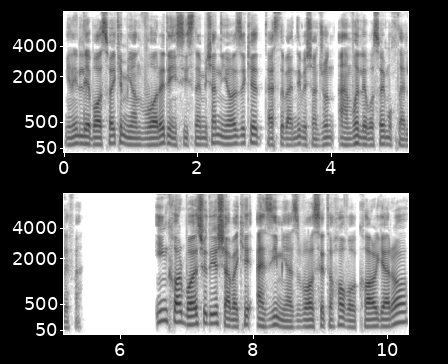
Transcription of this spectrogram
یعنی لباس هایی که میان وارد این سیستم میشن نیازه که دسته بندی بشن چون انواع لباس های مختلفن. این کار باعث شده یه شبکه عظیمی از واسطه ها و کارگرا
